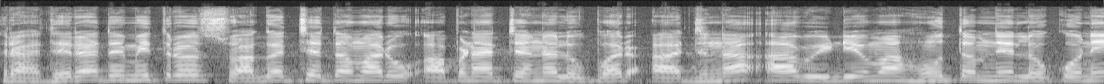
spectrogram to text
રાધે રાધે મિત્રો, સ્વાગત છે તમારું આપણા ચેનલ ઉપર. આજના આ વિડીયોમાં હું તમને લોકોને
